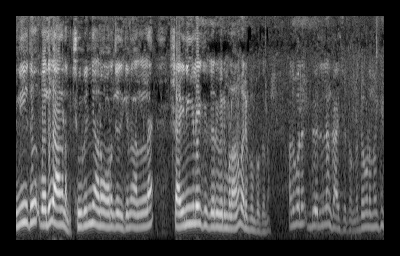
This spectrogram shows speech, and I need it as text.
ഇനി ഇത് വലുതാകണം. ചുരിഞ്ഞാണ് ഓറഞ്ച് നിൽക്കുന്നത് നല്ല ഷൈനിങ്ങിലേക്ക് കയറി വരുമ്പോഴാണ് വലുപ്പം വെക്കുന്നത്. അതുപോലെ ഇതെല്ലാം കായ്ച്ചിട്ടുണ്ട്. ഇതുകൊണ്ട് നോക്കി.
